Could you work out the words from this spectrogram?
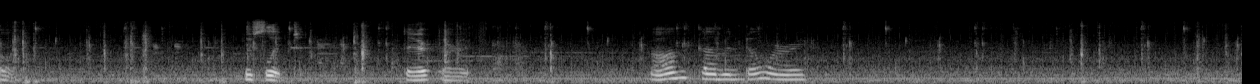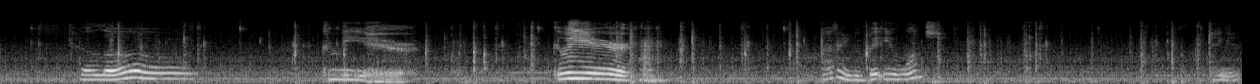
Oh. Who slipped? There? Alright. I'm coming, don't worry. Hello? Come here. Come here. I haven't even bit you once. Dang it.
